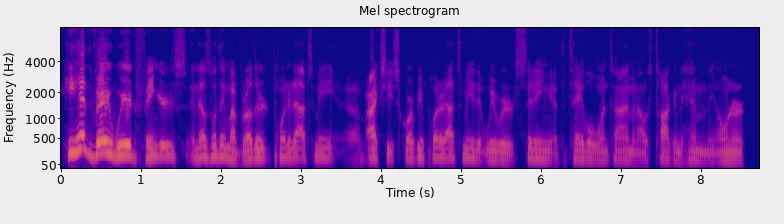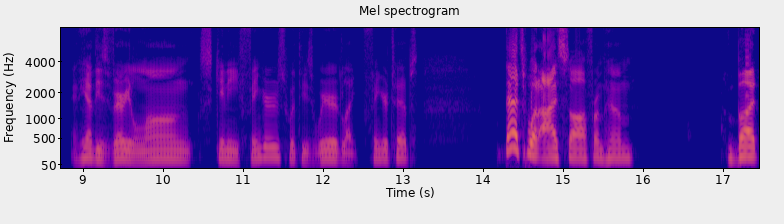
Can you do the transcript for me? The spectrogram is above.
He had very weird fingers, and that was one thing my brother pointed out to me. Um, actually, Scorpion pointed out to me that we were sitting at the table one time, and I was talking to him and the owner, and he had these very long, skinny fingers with these weird like fingertips. That's what I saw from him. But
